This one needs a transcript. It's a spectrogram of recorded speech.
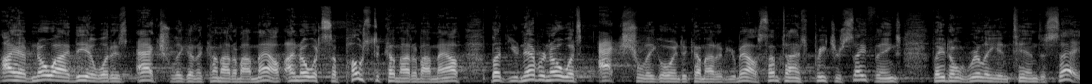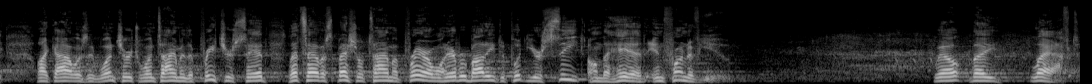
I have no idea what is actually going to come out of my mouth. I know what's supposed to come out of my mouth, but you never know what's actually going to come out of your mouth. Sometimes preachers say things they don't really intend to say say. Like I was at one church one time and the preacher said, Let's have a special time of prayer. I want everybody to put your seat on the head in front of you. Well, they laughed.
